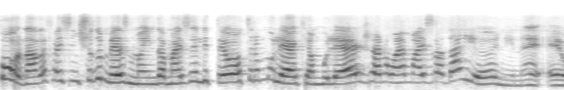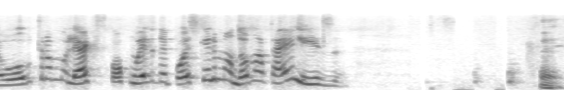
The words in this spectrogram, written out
Pô, nada faz sentido mesmo, ainda mais ele ter outra mulher, que a mulher já não é mais a Daiane, né? É outra mulher que ficou com ele depois que ele mandou matar a Elisa. É,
